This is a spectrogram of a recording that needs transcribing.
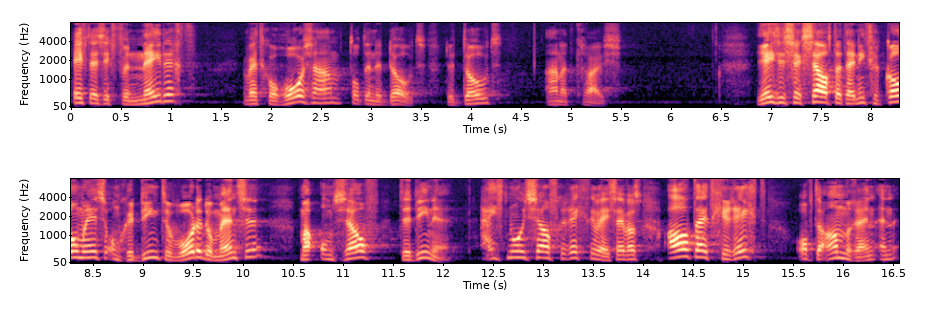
heeft hij zich vernederd en werd gehoorzaam tot in de dood. De dood aan het kruis. Jezus zegt zelf dat hij niet gekomen is om gediend te worden door mensen, maar om zelf te dienen. Hij is nooit zelfgericht geweest. Hij was altijd gericht op de anderen. En, en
